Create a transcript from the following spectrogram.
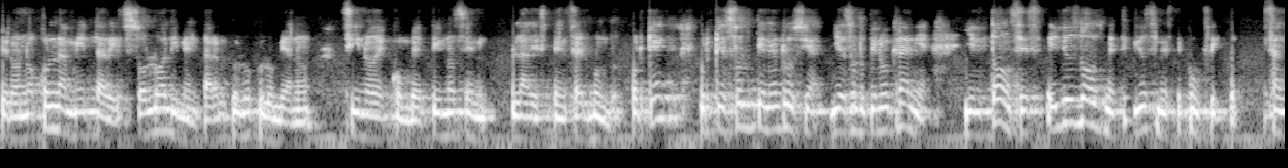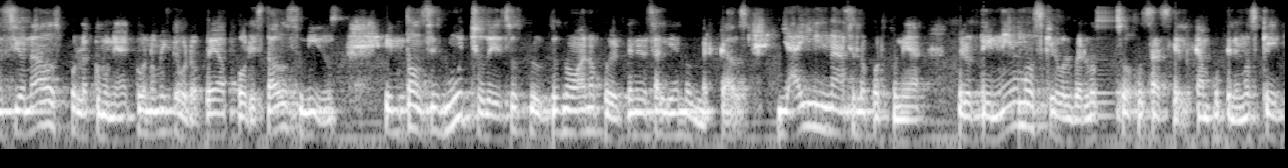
pero no con la meta de solo alimentar al pueblo colombiano, sino de convertirnos en la despensa del mundo. ¿Por qué? Porque eso lo tiene Rusia y eso lo tiene Ucrania. Y entonces ellos dos metidos en este conflicto, sancionados por la Comunidad Económica Europea, por Estados Unidos, entonces muchos de esos productos no van a poder tener salida en los mercados. Y ahí nace la oportunidad, pero tenemos que volver los ojos hacia el campo, tenemos que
